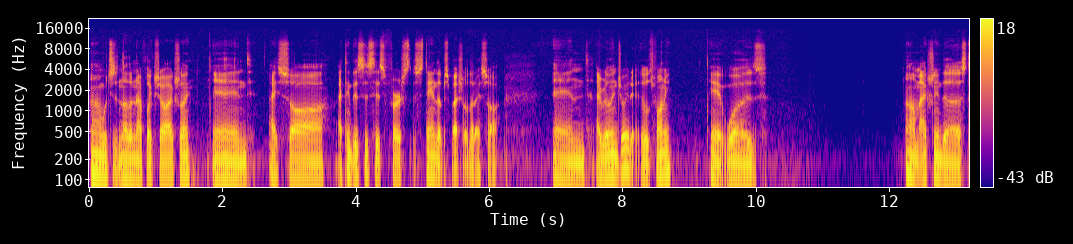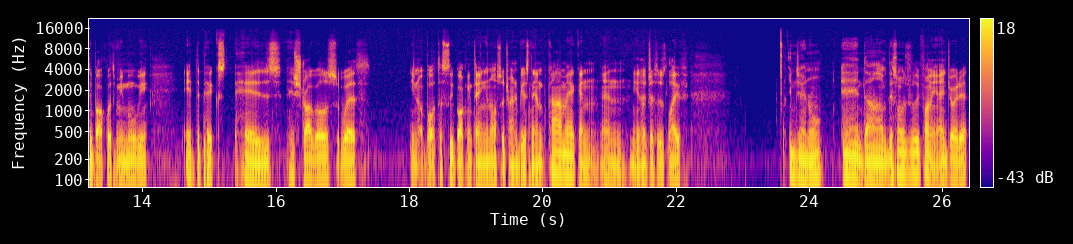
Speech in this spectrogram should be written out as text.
uh, which is another Netflix show actually. And I saw, I think this is his first stand-up special that I saw, and I really enjoyed it. It was funny. It was um, actually the Sleepwalk with Me movie. It depicts his his struggles with you know both the sleepwalking thing and also trying to be a stand-up comic and and you know just his life in general and um, this one was really funny. I enjoyed it.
